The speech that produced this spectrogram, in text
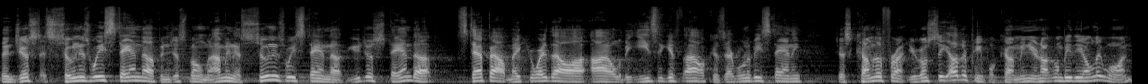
then just as soon as we stand up in just a moment, I mean, as soon as we stand up, you just stand up, step out, make your way to the aisle. It'll be easy to get to the aisle because everyone will be standing. Just come to the front. You're going to see other people coming. You're not going to be the only one.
